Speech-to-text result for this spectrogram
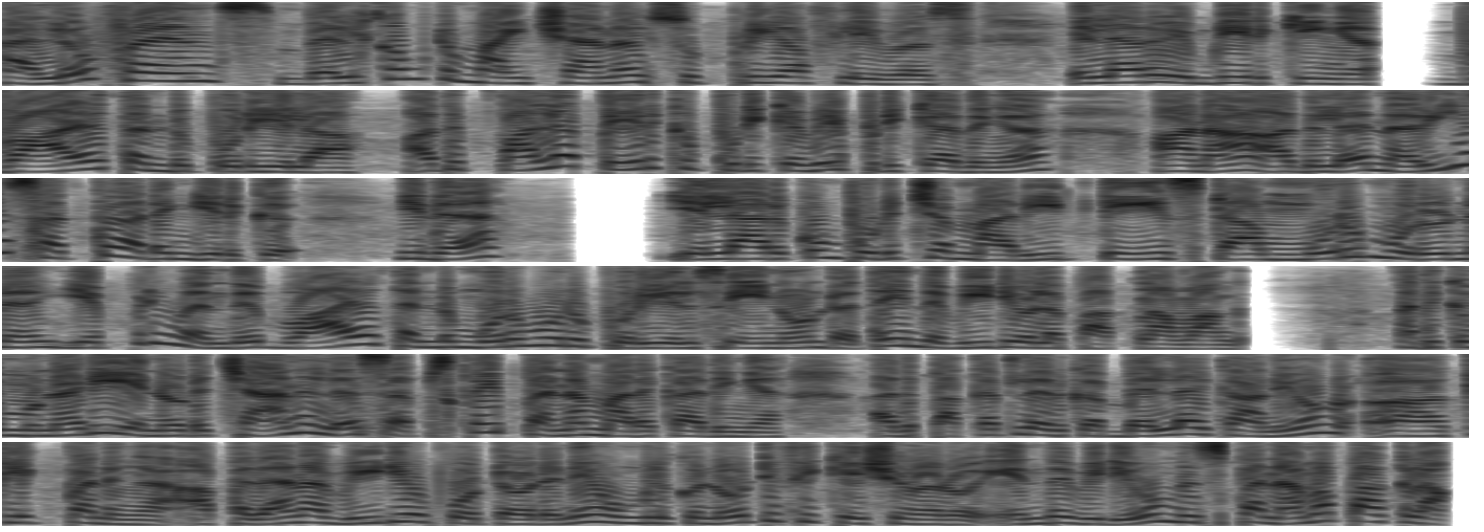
Hello friends welcome to my channel Supriya flavours எல்லாரும் எப்படி இருக்கீங்க? வாழைத்தண்டு பொரியலா? அது பல பேருக்கு பிடிக்கவே பிடிக்காதுங்க. ஆனால் அதில் நிறைய சத்து அடங்கியிருக்கு. இதை எல்லாருக்கும் பிடிச்ச மாதிரி டேஸ்ட்டாக முறுமுறுன்னு எப்படி வந்து வாழைத்தண்டு முறுமுறு பொரியல் செய்யணுன்றதை இந்த வீடியோவில் பார்க்கலாம் வாங்க. அதுக்கு முன்னாடி என்னோட சேனலை சப்ஸ்கிரைப் பண்ண மறக்காதீங்க. அது பக்கத்தில் இருக்க பெல் ஐக்கானையும் கிளிக் பண்ணுங்க. அப்போதான் நான் வீடியோ போட்ட உடனே உங்களுக்கு நோட்டிஃபிகேஷன் வரும். எந்த வீடியோவும் மிஸ் பண்ணாமல் பார்க்கலாம்.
